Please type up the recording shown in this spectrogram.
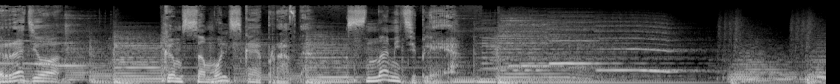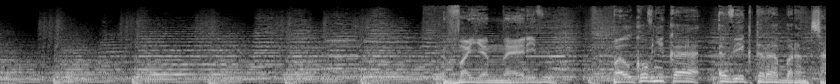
Радио «Комсомольская правда». С нами теплее. Военная ревю. Полковника Виктора Баранца.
